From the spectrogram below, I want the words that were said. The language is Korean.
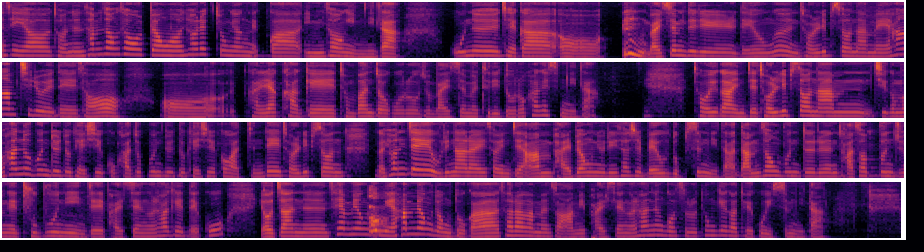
네, 안녕하세요. 저는 삼성 서울병원 혈액종양내과 임성입니다. 오늘 제가 어, 말씀드릴 내용은 전립선암의 항암 치료에 대해서 어, 간략하게 전반적으로 좀 말씀을 드리도록 하겠습니다. 저희가 이제 전립선암 지금 환우분들도 계시고 가족분들도 계실 것 같은데 전립선 그러니까 현재 우리나라에서 이제 암 발병률이 사실 매우 높습니다. 남성분들은 다섯 분 중에 두 분이 이제 발생을 하게 되고 여자는 세 명 중에 한 명 정도가 살아가면서 암이 발생을 하는 것으로 통계가 되고 있습니다.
